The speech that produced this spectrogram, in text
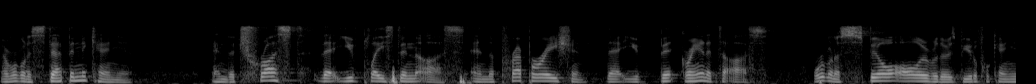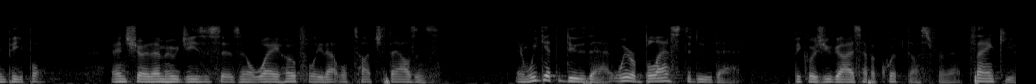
and we're going to step into Kenya and the trust that you've placed in us and the preparation that you've granted to us we're going to spill all over those beautiful Kenyan people and show them who Jesus is in a way, hopefully, that will touch thousands. And we get to do that. We are blessed to do that because you guys have equipped us for that. Thank you.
